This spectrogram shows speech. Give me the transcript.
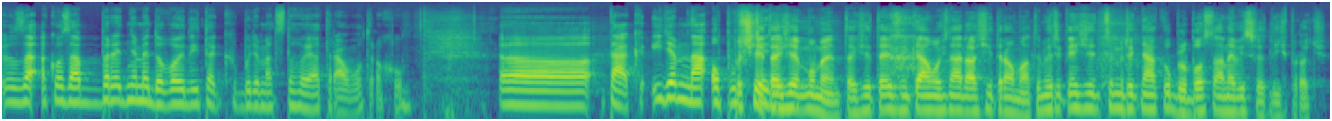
za, ako zabredneme do vojny, tak budem mať z toho ja traumu trochu. Uh, tak, idem na Počkej, opuštenie. takže moment, takže tady vzniká možná další trauma. Ty mi řekneš, že mi řekl nějakou blbost a nevysvětlíš proč.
